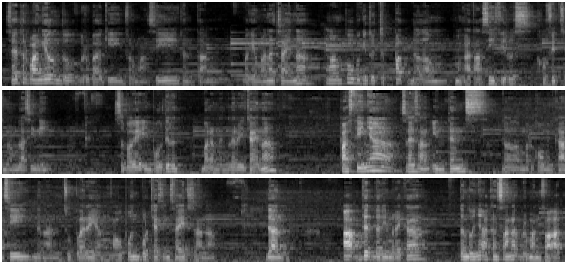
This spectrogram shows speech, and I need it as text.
Saya terpanggil untuk berbagi informasi tentang bagaimana China mampu begitu cepat dalam mengatasi virus COVID-19 ini. Sebagai importer barang dari China, pastinya saya sangat intens dalam berkomunikasi dengan supplier yang maupun purchasing saya di sana. Dan update dari mereka tentunya akan sangat bermanfaat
